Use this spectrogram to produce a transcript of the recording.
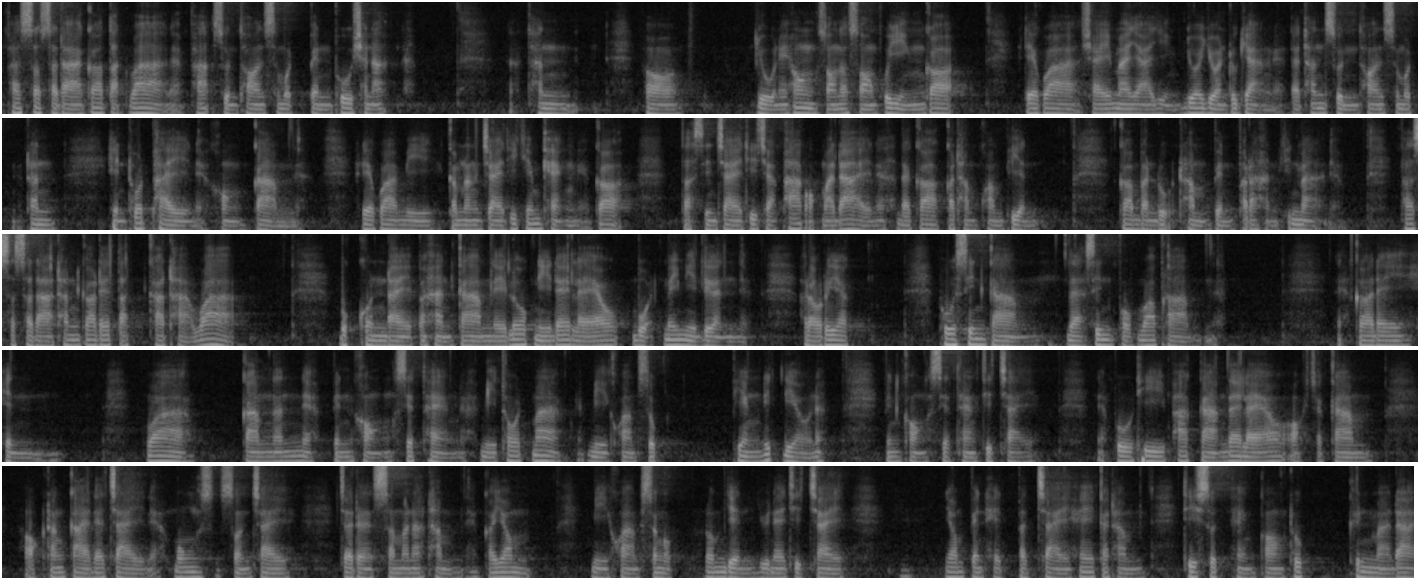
พระศาสดาก็ตัดว่าพระสุนทรสมุทรเป็นผู้ชนะ ท่านพออยู่ในห้องสองต่อสองผู้หญิงก็เรียกว่าใช้มายาหญิงยั่วยวนทุกอย่างเนี่ยแต่ท่านสุนทรสมุทรท่านเห็นโทษภัยเนี่ยของกามเนี่ยเรียกว่ามีกำลังใจที่เข้มแข็งเนี่ยก็ ตัดสินใจที่จะพากออกมาได้นะแล้วก็กระทำความเพียรก็บรรลุธรรมเป็นพระหันขึ้นมาเนี่ยพระศาสดาท่านก็ได้ตัดคาถาว่า บุคคลใดประหารกามในโลกนี้ได้แล้ว บวชไม่มีเรือนเนี่ยเราเรียกผู้สิ้นกามและสิ้นภพว่าพรามเนี่ยก็ได้เห็นว่ากามนั้นเนี่ยเป็นของเสียแทงนะมีโทษมาก มีความสุขเพียงนิดเดียวนะ เป็นของเสียดแทงจิตใจเนี่ยผู้ที่พักกามได้แล้วออกจากกามออกทั้งกายและใจเนี่ยมุ่งสนใจจะเดินสมณธรรมเนี่ยก็ย่อมมีความสงบร่มเย็นอยู่ในจิตใจ ย่อมเป็นเหตุปัจจัยให้กระทำที่สุดแห่งกองทุกข์ขึ้นมาได้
